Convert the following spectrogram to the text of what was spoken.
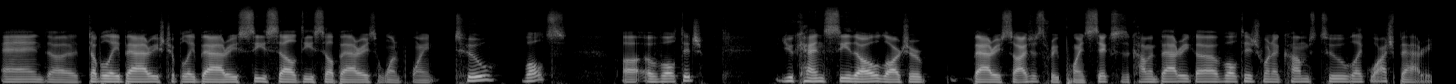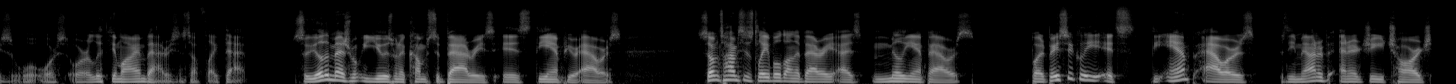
And uh, AA batteries, AAA batteries, C cell, D cell batteries 1.2 volts uh, of voltage. You can see though larger battery sizes 3.6 is a common battery uh, voltage when it comes to like watch batteries or, or, or lithium ion batteries and stuff like that. So the other measurement we use when it comes to batteries is the ampere hours. Sometimes it's labeled on the battery as milliamp hours, but basically it's the amp hours is the amount of energy charge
